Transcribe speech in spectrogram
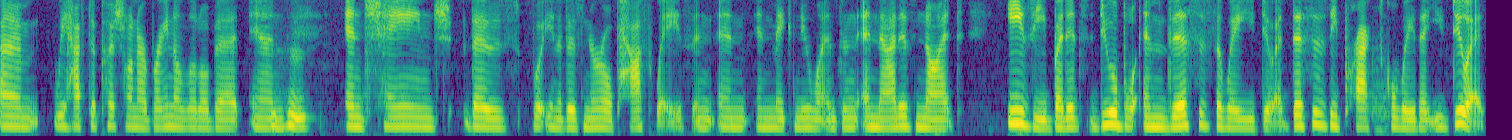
um we have to push on our brain a little bit and mm-hmm. and change those what you know those neural pathways and and and make new ones and and that is not easy, but it's doable. And this is the way you do it. This is the practical way that you do it.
